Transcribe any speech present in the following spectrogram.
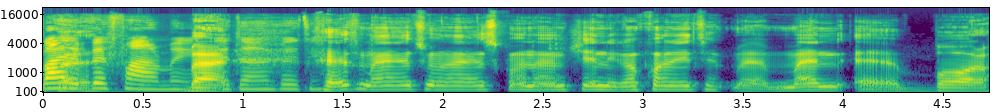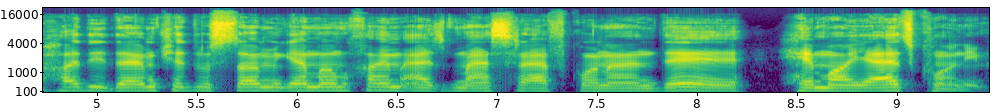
بله بفرمایید ادامه بدیم. خدمتتون ارز کنم که نگاه کنید من بارها دیدم که دوستان میگن ما می‌خوایم از مصرف کننده حمایت کنیم.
